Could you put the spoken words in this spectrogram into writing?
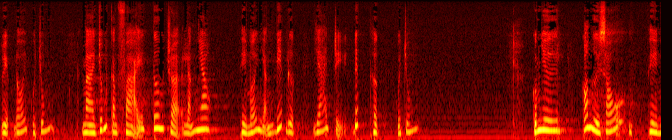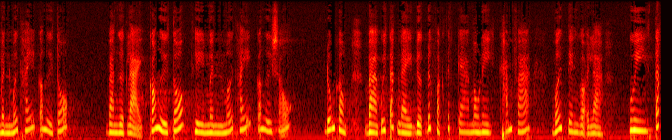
tuyệt đối của chúng. Mà chúng cần phải tương trợ lẫn nhau thì mới nhận biết được giá trị đích thực của chúng. Cũng như có người xấu thì mình mới thấy có người tốt và ngược lại, có người tốt thì mình mới thấy có người xấu. Đúng không? Và quy tắc này được đức phật thích ca mâu ni khám phá với tên gọi là quy tắc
